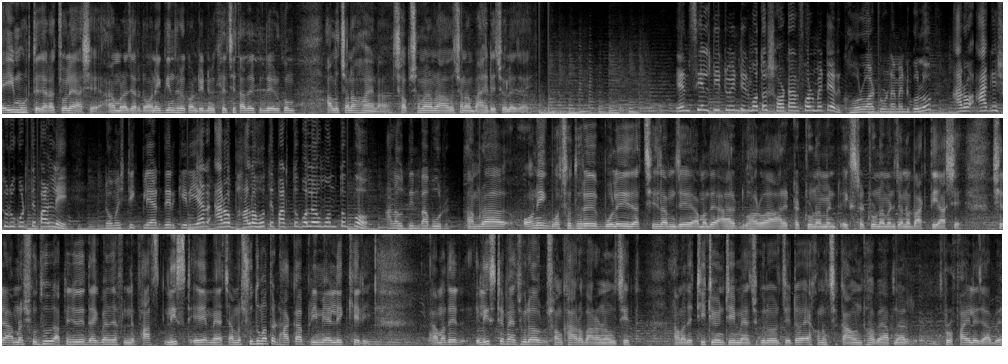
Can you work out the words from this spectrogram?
এই মুহূর্তে যারা চলে আসে, আমরা যারা অনেক দিন ধরে কন্টিনিউ খেলছি, তাদের কিন্তু এরকম আলোচনা হয় না। সবসময় আমরা আলোচনা বাইরে চলে যাই। এনসিএল টি টোয়েন্টির মতো শর্টার ফরম্যাটের ঘরোয়া টুর্নামেন্টগুলো আরও আগে শুরু করতে পারলে ডোমেস্টিক প্লেয়ারদের কেরিয়ার আরও ভালো হতে পারত বলেও মন্তব্য আলাউদ্দিন বাবুর। আমরা অনেক বছর ধরে বলেই যাচ্ছিলাম যে আমাদের আর ঘরোয়া আরেকটা টুর্নামেন্ট এক্সট্রা টুর্নামেন্ট যেন বাড়তি আসে। সেটা আমরা শুধু আপনি যদি দেখবেন যে ফার্স্ট লিস্ট এ ম্যাচ আমরা শুধুমাত্র ঢাকা প্রিমিয়ার লিগ খেলি। আমাদের লিস্টে ম্যাচগুলোর সংখ্যা আরও বাড়ানো উচিত। আমাদের টি টোয়েন্টি ম্যাচগুলোর যেটা এখন হচ্ছে কাউন্ট হবে আপনার প্রোফাইলে যাবে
